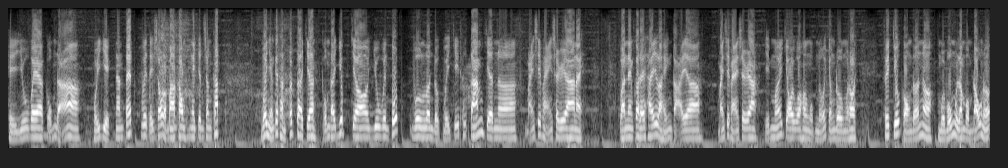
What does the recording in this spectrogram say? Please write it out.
thì Juve cũng đã hủy diệt Nantes với tỷ số là 3-0 ngay trên sân khách. Với những cái thành tích trên cũng đã giúp cho Juventus vươn lên được vị trí thứ 8 trên ờ, bảng xếp hạng Serie A này. Và anh em có thể thấy là hiện tại ờ, bảng xếp hạng Serie A chỉ mới trôi qua hơn một nửa chặng đường mà thôi. Phía trước còn đến 14 15 vòng đấu nữa.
